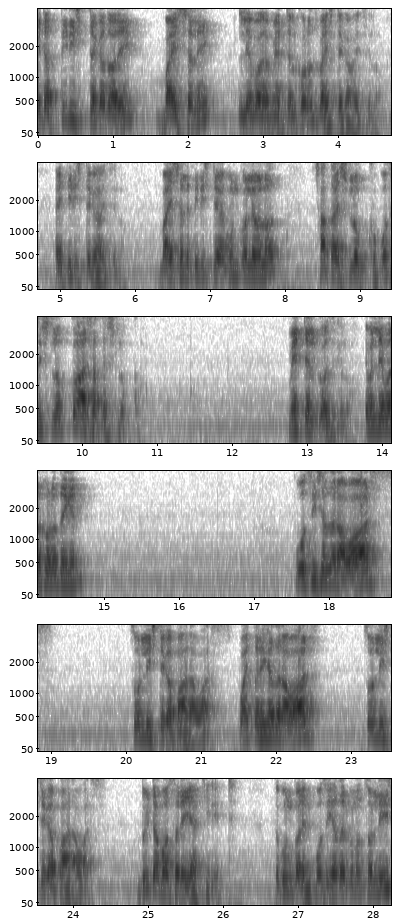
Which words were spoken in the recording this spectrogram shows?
এটা তিরিশ টাকা দরে। বাইশ সালে লেবার মেটেরিয়াল খরচ বাইশ টাকা হয়েছিল। এই তিরিশ টাকা হয়েছিল। বাইশ সালে তিরিশ টাকা গুণ করলে হলো সাতাশ লক্ষ, পঁচিশ লক্ষ আর সাতাশ লক্ষ। মেটেরিয়াল খরচ গেল। এবার লেবার খরচ দেখেন। পঁচিশ হাজার আওয়ার্স চল্লিশ টাকা পার আওয়ার্স পঁয়তাল্লিশ হাজার আওয়ার্স চল্লিশ টাকা পার আওয়ার্স দুইটা বছরেই একই রেট তো গুণ করেন, পঁচিশ হাজার গুণ চল্লিশ,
